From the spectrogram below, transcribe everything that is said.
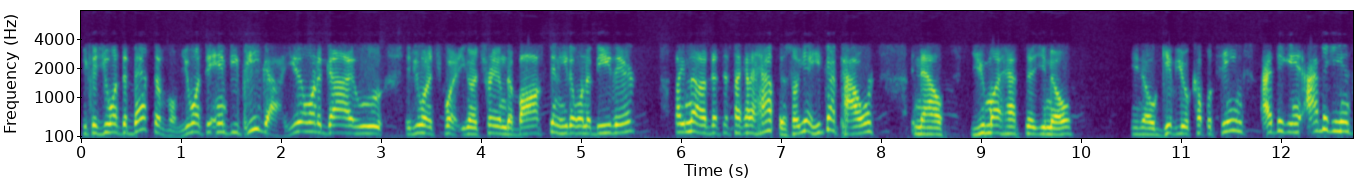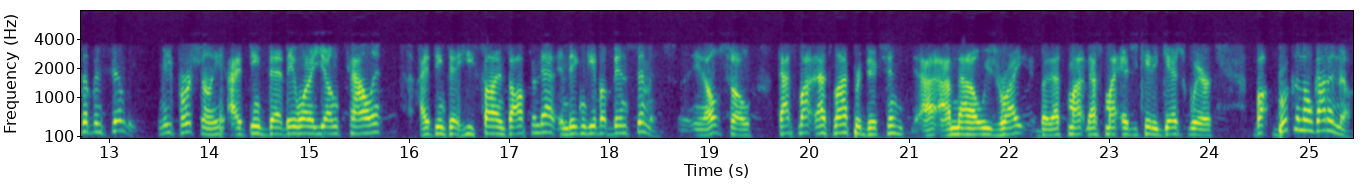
because you want the best of them. You want the MVP guy. You don't want a guy who if you want to what you're going to trade him to Boston, he don't want to be there. Like no, that, that's not going to happen. So yeah, he's got power. Now you might have to you know you know, give you a couple teams. I think I think he ends up in Philly. Me personally, I think that they want a young talent. I think that he signs off on that, and they can give up Ben Simmons. You know, so that's my that's my prediction. I, I'm not always right, but that's my that's my educated guess. Where, but Brooklyn don't got enough.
